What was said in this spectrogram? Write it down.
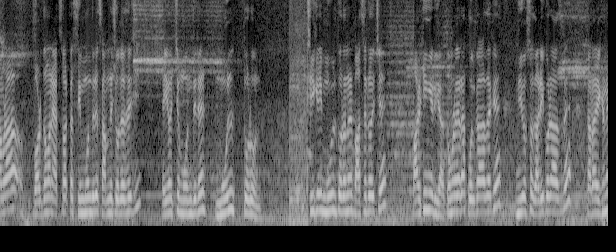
আমরা বর্ধমান একশো আটটা শিব মন্দিরের সামনে চলে এসেছি। এই হচ্ছে মন্দিরের মূল তোরণ। ঠিক এই মূল তোরণের পাশে রয়েছে পার্কিং এরিয়া তোমরা যারা কলকাতা থেকে নিজস্ব গাড়ি করে আসবে, তারা এখানে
